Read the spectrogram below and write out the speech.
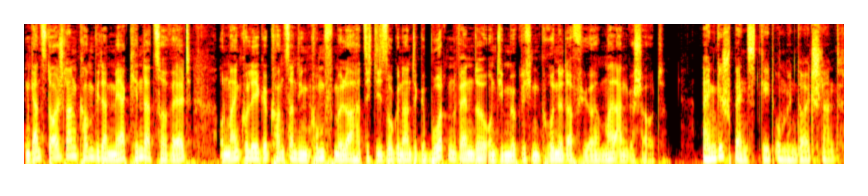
In ganz Deutschland kommen wieder mehr Kinder zur Welt und mein Kollege Konstantin Kumpfmüller hat sich die sogenannte Geburtenwende und die möglichen Gründe dafür mal angeschaut. Ein Gespenst geht um in Deutschland.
